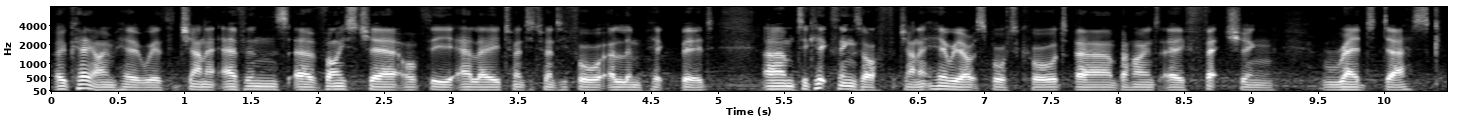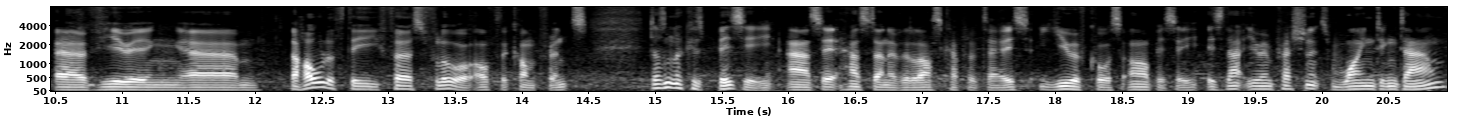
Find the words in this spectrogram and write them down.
Okay, I'm here with Janet Evans, uh, Vice Chair of the LA 2024 Olympic bid. Um, to kick things off, Janet, here we are at Sport Accord uh, behind a fetching red desk, uh, viewing um, the whole of the first floor of the conference. Doesn't look as busy as it has done over the last couple of days. You, of course, are busy. Is that your impression? It's winding down?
